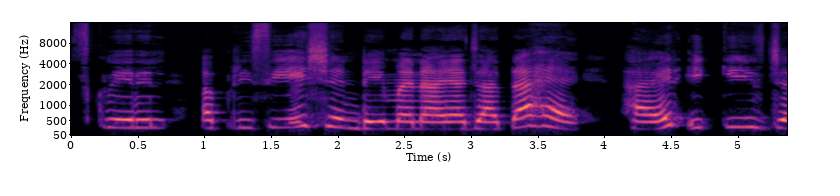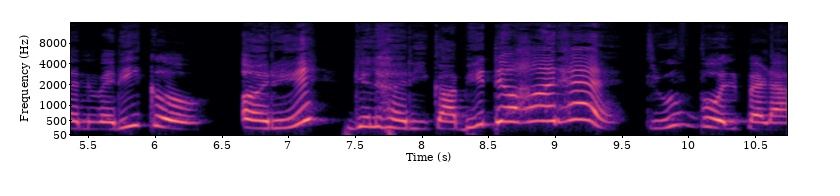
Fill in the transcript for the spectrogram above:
स्क्वेरल अप्रिसिएशन डे मनाया जाता है हर 21 जनवरी को। अरे गिलहरी का भी त्योहार है ध्रुव बोल पड़ा।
